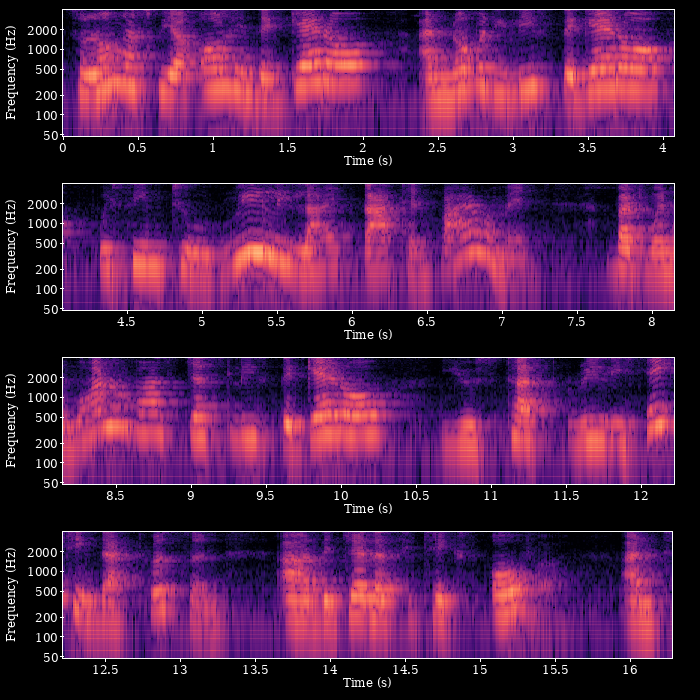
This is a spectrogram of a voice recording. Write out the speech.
So long as we are all in the ghetto and nobody leaves the ghetto, we seem to really like that environment. But when one of us just leaves the ghetto, you start really hating that person. Uh, the jealousy takes over and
